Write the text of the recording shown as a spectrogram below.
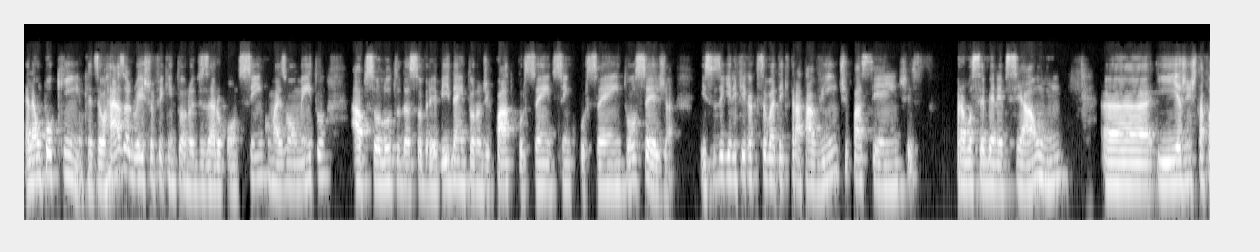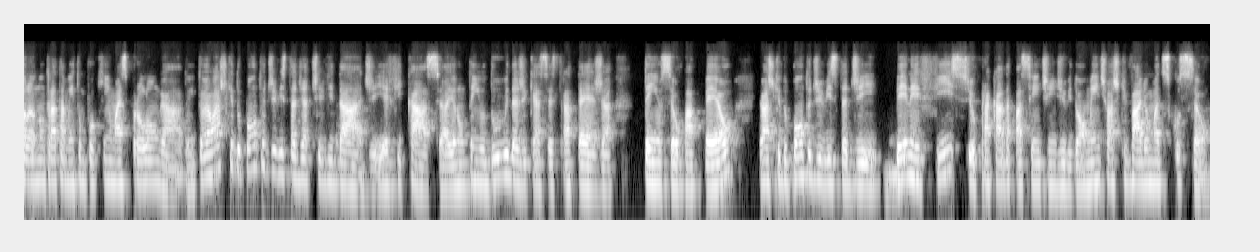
ela é um pouquinho, quer dizer, o hazard ratio fica em torno de 0,5, mas o aumento absoluto da sobrevida é em torno de 4%, 5%, ou seja, isso significa que você vai ter que tratar 20 pacientes para você beneficiar um, Uh, e a gente está falando de um tratamento um pouquinho mais prolongado. Então, eu acho que do ponto de vista de atividade e eficácia, eu não tenho dúvida de que essa estratégia tem o seu papel. Eu acho que do ponto de vista de benefício para cada paciente individualmente, eu acho que vale uma discussão.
